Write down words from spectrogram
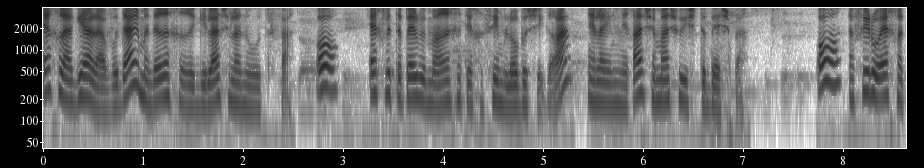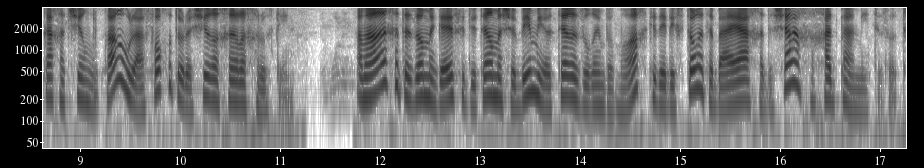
איך להגיע לעבודה אם הדרך הרגילה שלנו הוצפה. או, איך לטפל במערכת יחסים לא בשגרה, אלא אם נראה שמשהו השתבש בה. או, אפילו איך לקחת שיר מוכר ולהפוך אותו לשיר אחר לחלוטין. המערכת הזו מגייסת יותר משאבים מיותר אזורים במוח כדי לפתור את הבעיה החדשה אך החד פעמית הזאת.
